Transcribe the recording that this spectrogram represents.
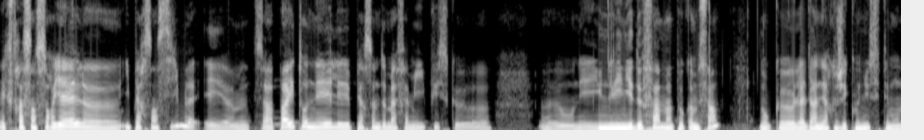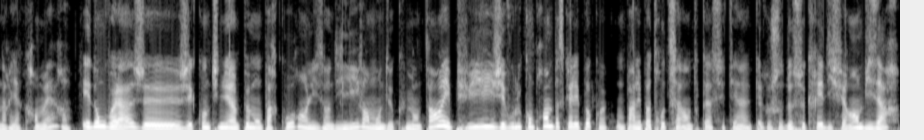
extrasensorielles, hypersensibles. Et ça n'a pas étonné les personnes de ma famille puisque on est une lignée de femmes un peu comme ça. Donc euh, la dernière que j'ai connue, c'était mon arrière-grand-mère. Et donc voilà, j'ai continué un peu mon parcours en lisant des livres, en m'en documentant. Et puis j'ai voulu comprendre, parce qu'à l'époque, ouais, on parlait pas trop de ça. En tout cas, c'était quelque chose de secret, différent, bizarre.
